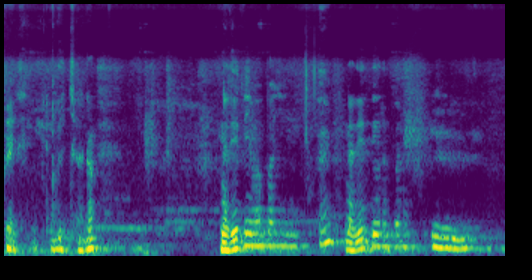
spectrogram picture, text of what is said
ਪੈਸੇ ਵਿੱਚ ਆ ਨਾ ਨਦੀ ਦੀ ਬਾਬਾ ਜੀ ਨਦੀ ਦੀ ਉਰੇ ਪਰ ਸੁਣ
